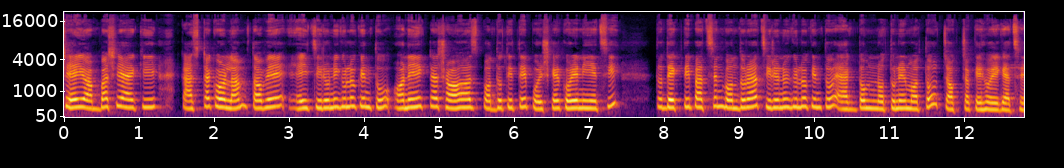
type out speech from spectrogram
সেই অভ্যাসে আর কি কাজটা করলাম। তবে এই চিরুনিগুলো কিন্তু অনেকটা সহজ পদ্ধতিতে পরিষ্কার করে নিয়েছি। তো দেখতেই পাচ্ছেন বন্ধুরা, চিরুনিগুলো কিন্তু একদম নতুনের মতো চকচকে হয়ে গেছে।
